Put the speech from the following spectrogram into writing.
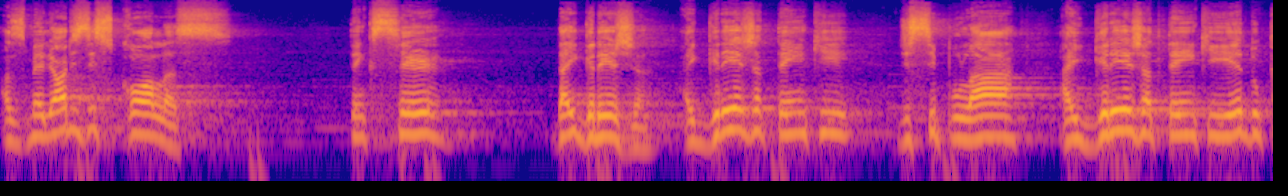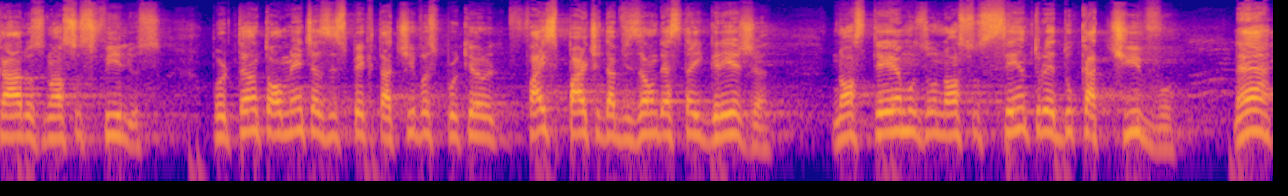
as melhores escolas tem que ser da igreja. A igreja tem que discipular, a igreja tem que educar os nossos filhos. Portanto, aumente as expectativas, porque faz parte da visão desta igreja. Nós temos o nosso centro educativo, né?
